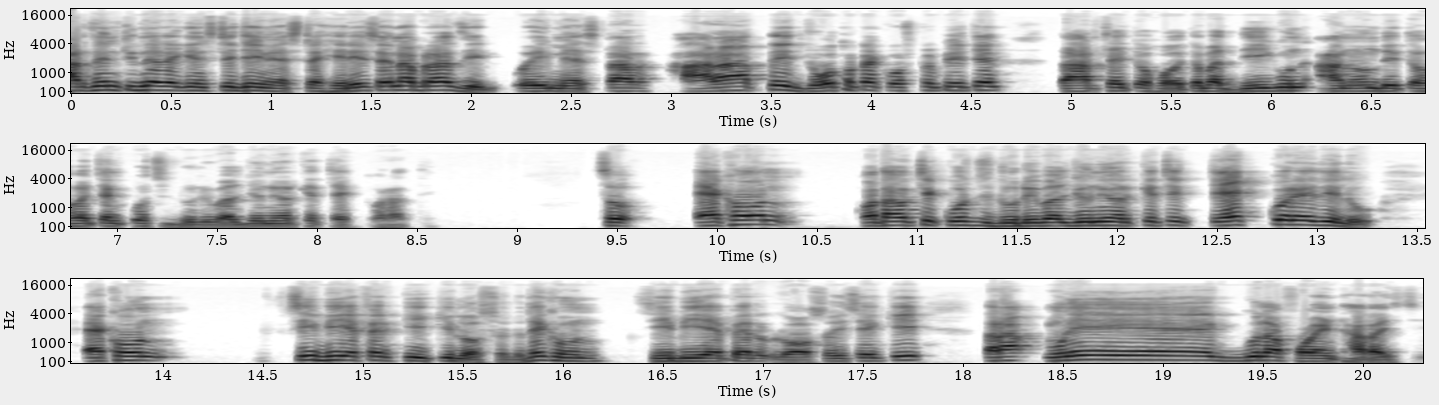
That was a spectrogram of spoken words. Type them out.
আর্জেন্টিনার এগেনস্টে যে ম্যাচটা হেরেছে না ব্রাজিল, ওই ম্যাচটার হারাতে যতটা কষ্ট পেয়েছেন, তার চাইতে হয়তো বা দ্বিগুণ আনন্দিত হয়েছেন কোচ ডুরিবাল জুনিয়রকে চেক করাতে। সো এখন কথা হচ্ছে কোচ ডুরিবাল জুনিয়রকে চেক করে দিল, এখন সিবিএফ এর কি কি লস হলো? দেখুন সিবিএফ এর লস হয়েছে কি, তারা অনেকগুলা পয়েন্ট হারাইছে।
